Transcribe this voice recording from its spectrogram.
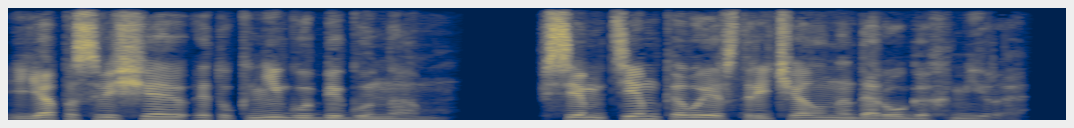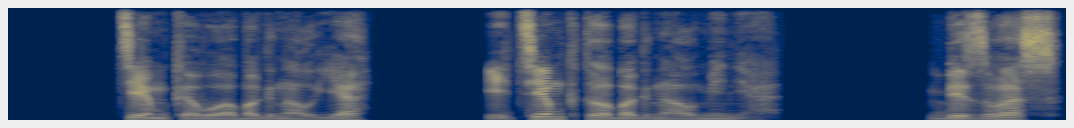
Я посвящаю эту книгу бегунам, всем тем, кого я встречал на дорогах мира тем, кого обогнал я, и тем, кто обогнал меня. Без вас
